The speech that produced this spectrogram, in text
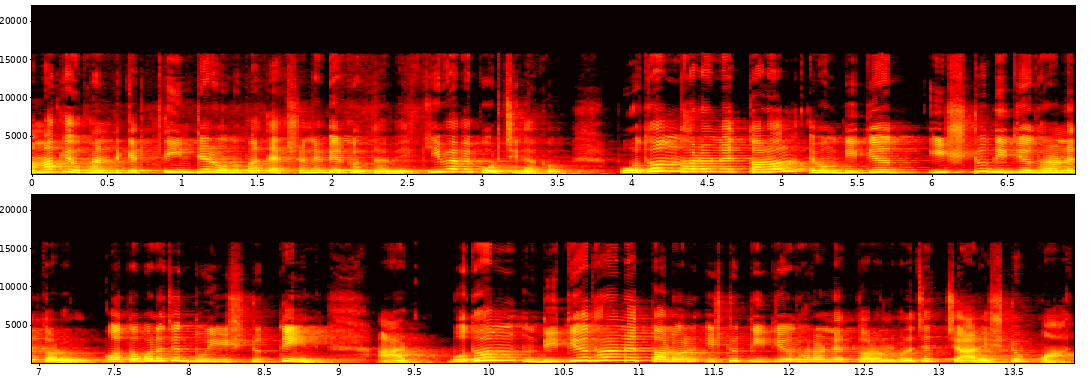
আমাকে ওখান থেকে তিনটের অনুপাত একসঙ্গে বের করতে হবে। কীভাবে করছি দেখো? প্রথম ধরনের তরল এবং দ্বিতীয় ইস্টু দ্বিতীয় ধরনের তরল। কত বলেছে? দুই ইস্টু তিন। আর প্রথম দ্বিতীয় ধরনের তরল ইস্টু তৃতীয় ধরনের তরল বলেছে চার ইস্টু পাঁচ।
